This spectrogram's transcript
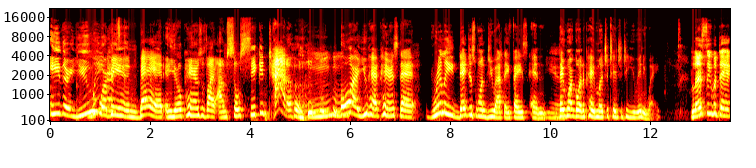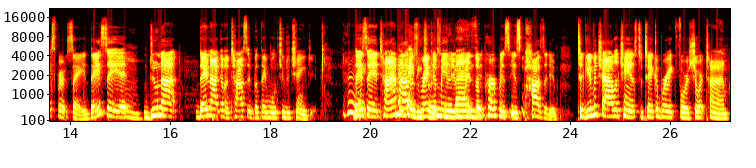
Either you When were that's- being bad and your parents was like, I'm so sick and tired of her. Mm-hmm. Or you had parents that really they just wanted you out their face and Yeah. they weren't going to pay much attention to you anyway. Let's see what the experts say. They said do not they're not gonna toss it, but they want you to change it. They said timeout is recommended when the purpose is positive. To give a child a chance to take a break for a short time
